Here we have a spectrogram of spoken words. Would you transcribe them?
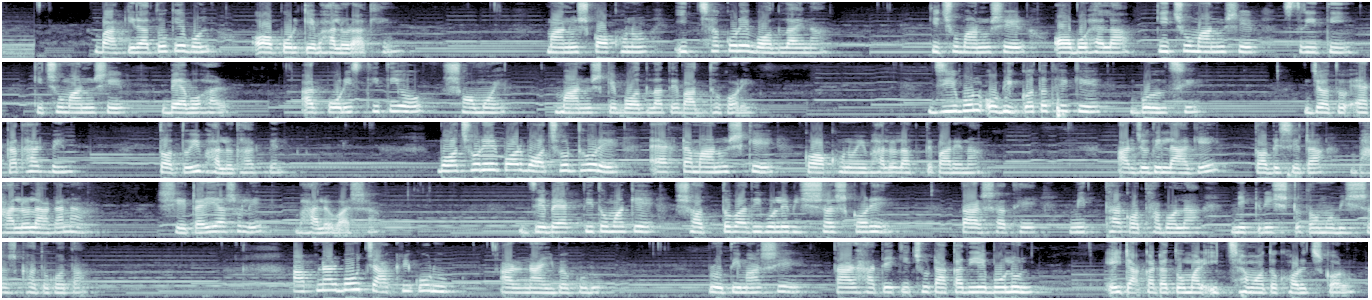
বাকিরা তো কেবল অপরকে ভালো রাখে। মানুষ কখনো ইচ্ছা করে বদলায় না। কিছু মানুষের অবহেলা, কিছু মানুষের স্মৃতি, কিছু মানুষের ব্যবহার আর পরিস্থিতিও সময় মানুষকে বদলাতে বাধ্য করে। জীবন অভিজ্ঞতা থেকে বলছি, যত একা থাকবেন, ততই ভালো থাকবেন। বছরের পর বছর ধরে একটা মানুষকে কখনোই ভালো লাগতে পারে না। আর যদি লাগে, তবে সেটা ভালো লাগা না। সেটাই আসলে ভালোবাসা। যে ব্যক্তি তোমাকে সত্যবাদী বলে বিশ্বাস করে, তার সাথে মিথ্যা কথা বলা নিকৃষ্টতম বিশ্বাসঘাতকতা। আপনার বউ চাকরি করুক আর নাই বা করুক। প্রতি মাসে তার হাতে কিছু টাকা দিয়ে বলুন, এই টাকাটা তোমার ইচ্ছা মতো খরচ করো।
